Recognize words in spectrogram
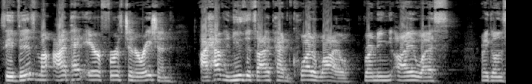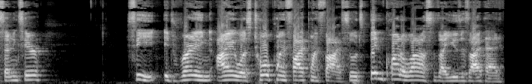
See, this is my iPad Air first generation. I haven't used this iPad in quite a while, running iOS, when I go in settings here, see, it's running iOS 12.5.5, so it's been quite a while since I used this iPad.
